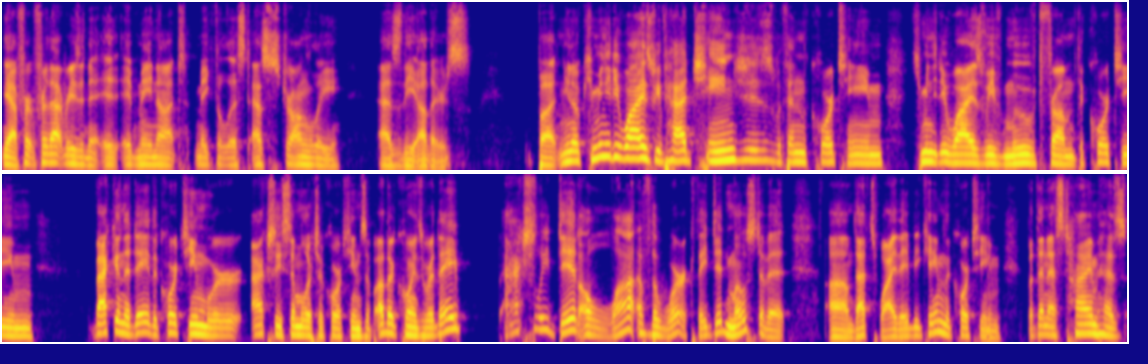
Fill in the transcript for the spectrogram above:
yeah, for for that reason, it it may not make the list as strongly as the others. But you know, community wise, we've had changes within the core team. Community wise, we've moved from the core team back in the day, the core team were actually similar to core teams of other coins where they actually did a lot of the work. They did most of it. Um, that's why they became the core team. But then as time has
